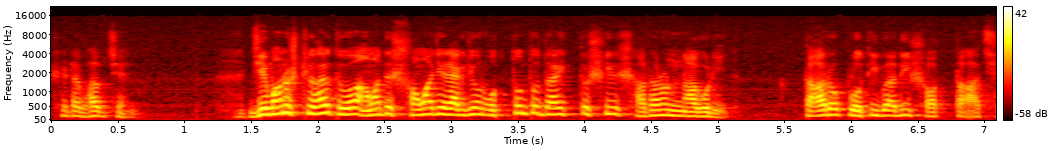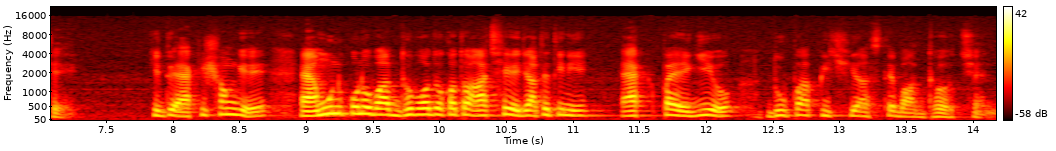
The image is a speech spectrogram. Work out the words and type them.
সেটা ভাবছেন। যে মানুষটি হয়তো আমাদের সমাজের একজন অত্যন্ত দায়িত্বশীল সাধারণ নাগরিক, তারও প্রতিবাদী সত্তা আছে। কিন্তু একই সঙ্গে এমন কোনো বাধ্যবাধকতা আছে যাতে তিনি এক পা এগিয়েও দু পা পিছিয়ে আসতে বাধ্য হচ্ছেন?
